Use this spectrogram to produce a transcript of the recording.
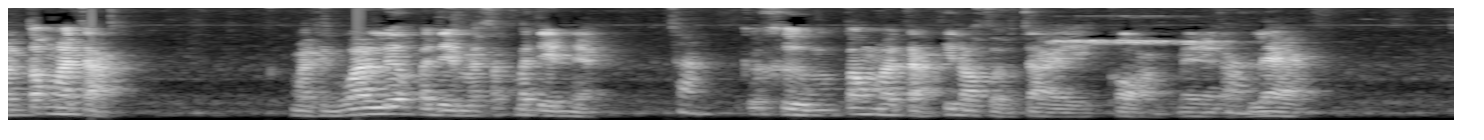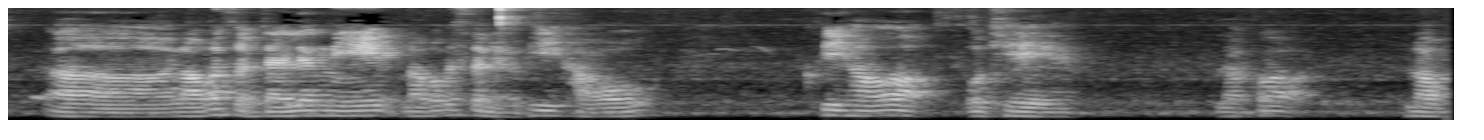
มันต้องมาจากหมายถึงว่าเลือกประเด็นมาสักประเด็นเนี่ย ค่ะ ก็คือต้องมาจากที่เราสนใจก่อนในอันดับค่ะ แรก เออเราก็สนใจเรื่องนี้ เราก็ไปเสนอพี่เขา พี่เขาก็โอเค แล้วก็ลอง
